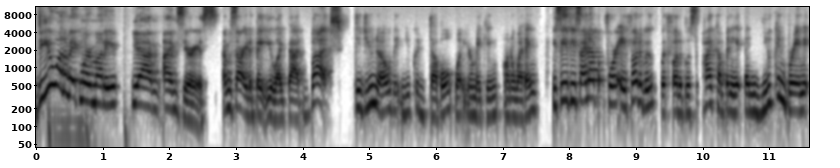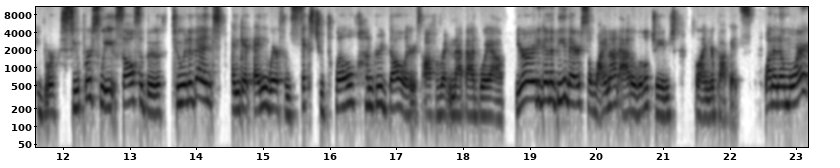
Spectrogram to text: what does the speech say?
Do you want to make more money? Yeah, I'm, I'm serious. I'm sorry to bait you like that. But did you know that you could double what you're making on a wedding? You see, if you sign up for a photo booth with Photo Booth Supply Company, then you can bring your super sweet salsa booth to an event and get anywhere from six to twelve hundred dollars off of renting that bad boy out. You're already going to be there, so why not add a little change to line your pockets? Want to know more?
